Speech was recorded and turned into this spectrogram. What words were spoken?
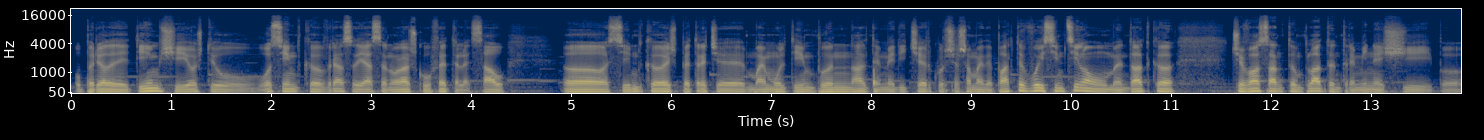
o perioadă de timp și eu știu, o simt că vrea să iasă în oraș cu fetele sau uh, simt că își petrece mai mult timp în alte medicercuri și așa mai departe, voi simți la un moment dat că ceva s-a întâmplat între mine și uh,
